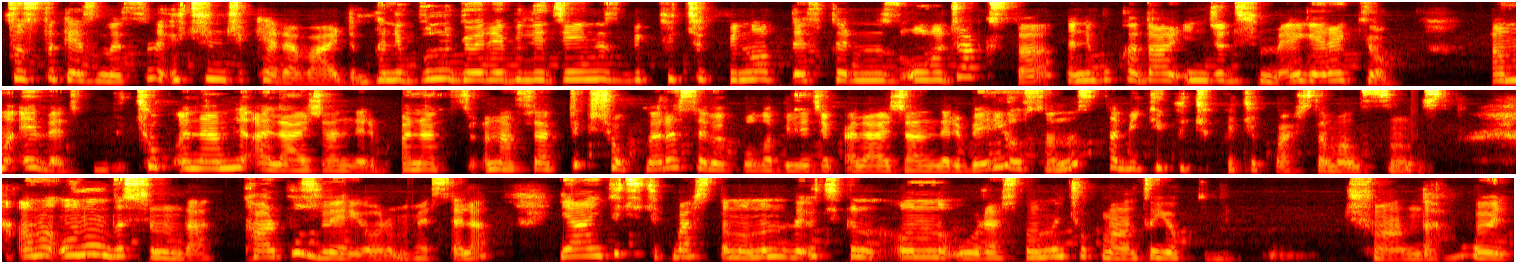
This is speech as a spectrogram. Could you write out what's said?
Fıstık ezmesini üçüncü kere verdim. Hani bunu görebileceğiniz bir küçük bir not defteriniz olacaksa hani bu kadar ince düşünmeye gerek yok. Ama evet çok önemli alerjenleri, anafilaktik şoklara sebep olabilecek alerjenleri veriyorsanız tabii ki küçük küçük başlamalısınız. Ama onun dışında karpuz veriyorum mesela. Yani küçücük başlamamın ve üç gün onunla uğraşmamın çok mantığı yok gibi şu anda. Öyle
